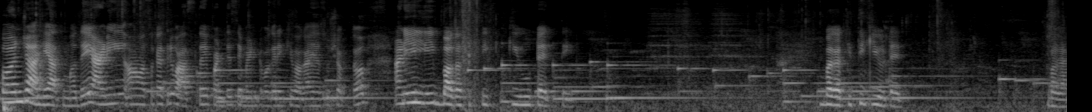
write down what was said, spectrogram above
स्पंज आहे आतमध्ये आणि असं काहीतरी वाचतंय पण ते सिमेंट वगैरे किंवा काय असू शकतं. आणि लिप बघा किती क्यूट आहेत ते. बघा किती क्यूट आहेत. बघा.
